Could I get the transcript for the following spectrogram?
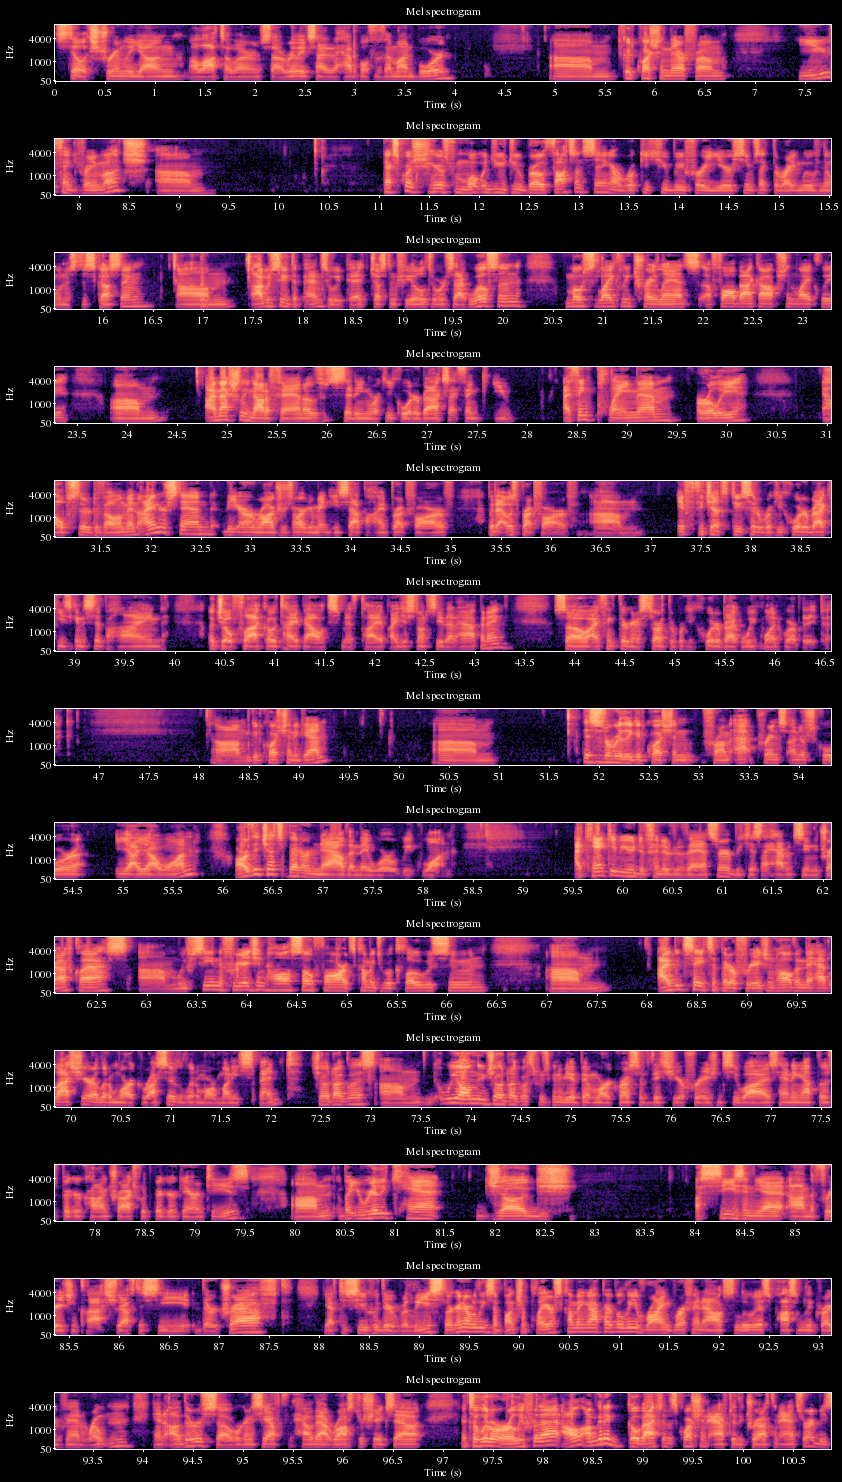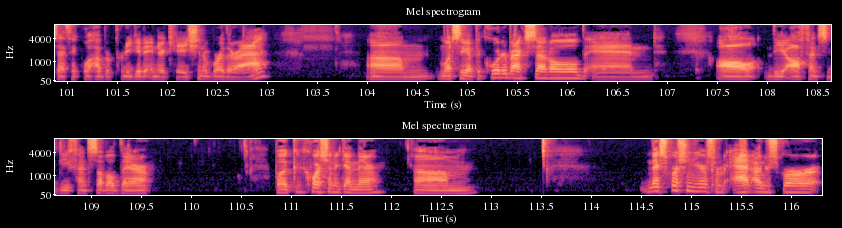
still extremely young, a lot to learn. So really excited to have both of them on board. Um, good question there from you. Thank you very much. Um, Next question here is from What Would You Do, Bro? Thoughts on sitting our rookie QB for a year seems like the right move no one is discussing. Um, obviously, it depends who we pick Justin Fields or Zach Wilson. Most likely, Trey Lance, a fallback option, likely. Um, I'm actually not a fan of sitting rookie quarterbacks. I think you, I think playing them early helps their development. I understand the Aaron Rodgers argument. He sat behind Brett Favre, but that was Brett Favre. Um, if the Jets do sit a rookie quarterback, he's going to sit behind a Joe Flacco type, Alex Smith type. I just don't see that happening. So I think they're going to start the rookie quarterback week one, whoever they pick. Um, good question again. Um, this is a really good question from at Prince underscore Yaya one. Are the Jets better now than they were week one? I can't give you a definitive answer because I haven't seen the draft class. Um, we've seen the free agent haul so far. It's coming to a close soon. Um, I would say it's a better free agent haul than they had last year. A little more aggressive, a little more money spent. Joe Douglas. Um, we all knew Joe Douglas was going to be a bit more aggressive this year, free agency wise, handing out those bigger contracts with bigger guarantees. Um, but you really can't judge a season yet on the free agent class. You have to see their draft. You have to see who they release. They're going to release a bunch of players coming up, I believe. Ryan Griffin, Alex Lewis, possibly Greg Van Roten, and others. So we're going to see how, that roster shakes out. It's a little early for that. i am going to go back to this question after the draft and answer it because I think we'll have a pretty good indication of where they're at. um, once they get the quarterback settled and all the offense and defense settled there. But good question again there. Um, next question here is from at underscore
